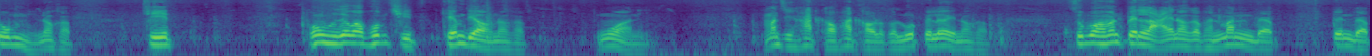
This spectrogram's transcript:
ตุ่มนี่เนาะครับฉีด ผมรู้สึกว่าผมฉีดเข็มเดียวเนาะครับงัวนี่ มันสิหัดเขาหัดเขาแล้วก็รุดไปเลยเนาะครับสมมติว่ามันเป็นหลายเนาะครับหันมันแบบเป็นแบบ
